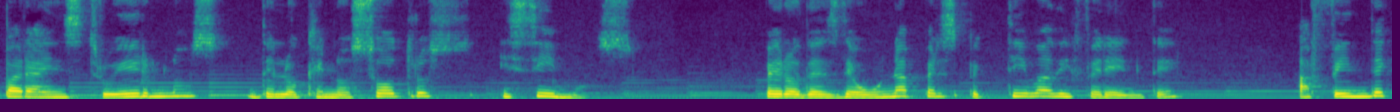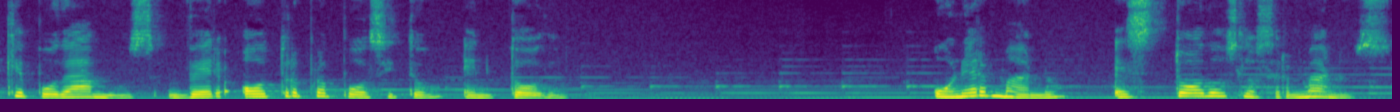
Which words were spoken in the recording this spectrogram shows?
para instruirnos de lo que nosotros hicimos, pero desde una perspectiva diferente, a fin de que podamos ver otro propósito en todo. Un hermano es todos los hermanos,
